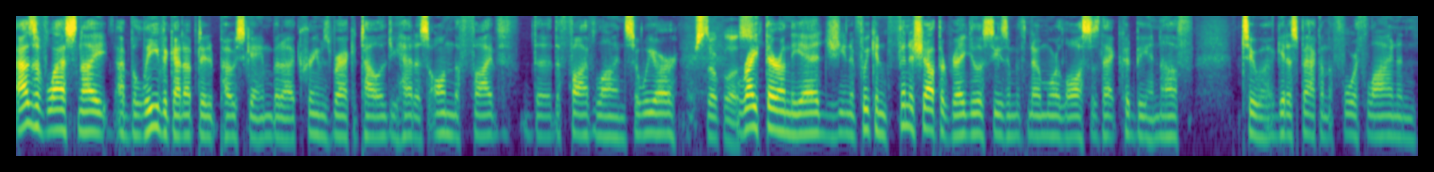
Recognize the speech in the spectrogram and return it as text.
as of last night, I believe it got updated post game, but uh, Creme's bracketology had us on the five the the five line, so we are We're so close. right there on the edge. And if we can finish out the regular season with no more losses, that could be enough to uh, get us back on the fourth line. And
